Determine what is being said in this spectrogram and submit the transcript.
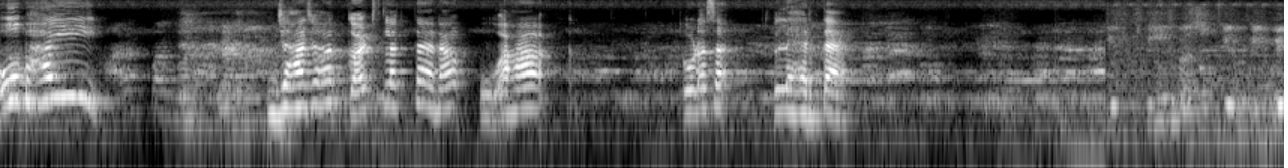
ओ भाई! जहाँ जहाँ कट्स लगता है ना वहाँ थोड़ा सा लहरता है। तीन बसों की हुई।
